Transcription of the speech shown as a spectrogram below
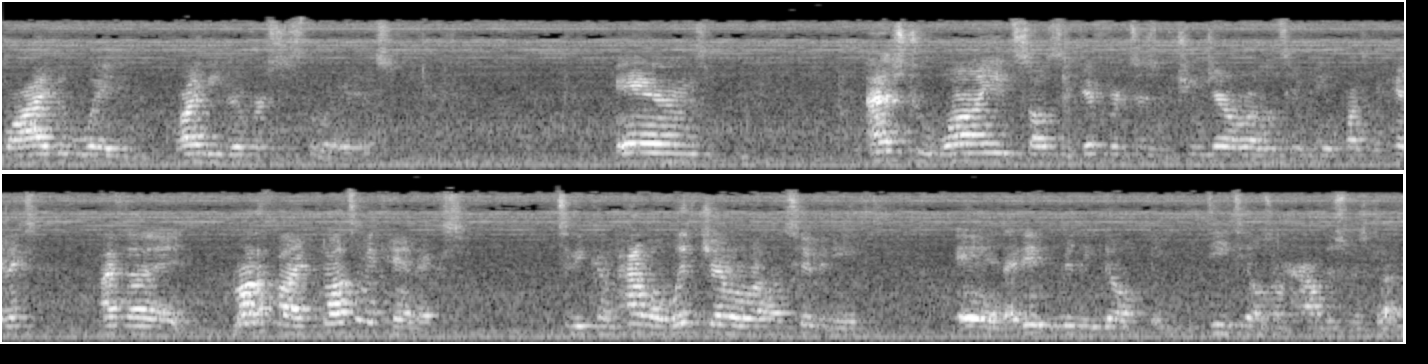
why the way why the universe is the way it is. And as to why it solves the differences between general relativity and quantum mechanics, I thought it modified quantum mechanics to be compatible with general relativity, and I didn't really know the details on how this was done.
